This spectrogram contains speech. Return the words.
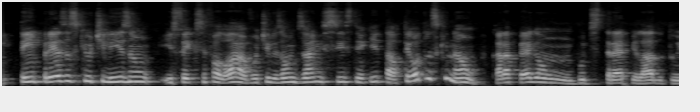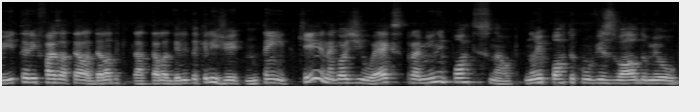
tem empresas que utilizam isso aí que você falou, ah, vou utilizar um design system aqui e tal. Tem outras que não. O cara pega um bootstrap lá do Twitter e faz a tela dela, a tela dele daquele jeito. Não tem que negócio de UX, para mim não importa isso não. Não importa com o visual do meu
